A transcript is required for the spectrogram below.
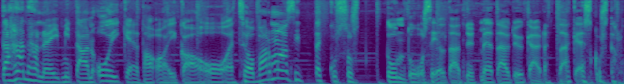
Tähänhän ei mitään oikeeta aikaa ole. Et se on varmaan sitten, kun susta tuntuu siltä, että nyt meidän täytyy käydä tämä keskustelu.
